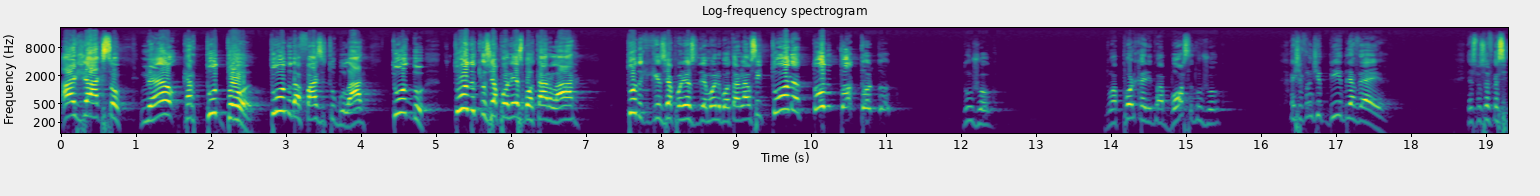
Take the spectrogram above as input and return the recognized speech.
Ah, Jackson, não, cara, tudo. Tudo da fase tubular, tudo. Tudo que os japoneses botaram lá, tudo que aqueles japoneses do demônio botaram lá, eu sei tudo, tudo, tudo, tudo, tudo. De um jogo. De uma porcaria, de uma bosta de um jogo. A gente está falando de Bíblia, velho. E as pessoas ficam assim.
